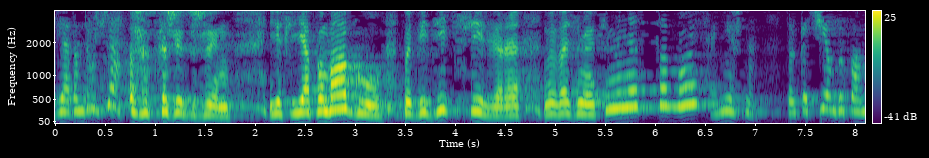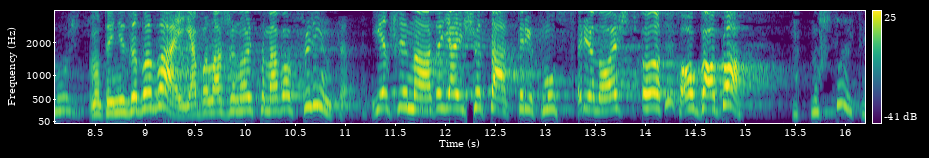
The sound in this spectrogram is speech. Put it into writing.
Рядом друзья. Э, Скажи, Джим, если я помогу победить Сильвера, вы возьмете меня с собой? Конечно. Только чем вы поможете? Но ты не забывай, я была женой самого Флинта. Если надо, я еще так тряхну стариной, что... э, Ого-го! Ну что это?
